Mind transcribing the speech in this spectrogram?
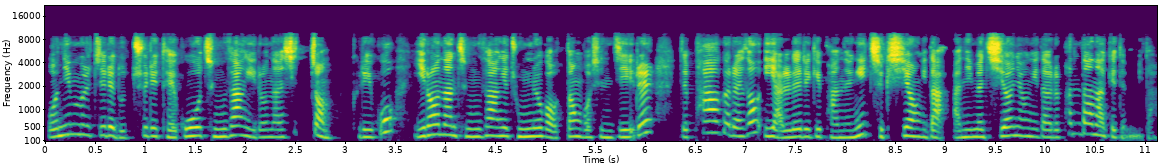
원인 물질에 노출이 되고 증상이 일어난 시점, 그리고 일어난 증상의 종류가 어떤 것인지를 이제 파악을 해서 이 알레르기 반응이 즉시형이다 아니면 지연형이다를 판단하게 됩니다.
